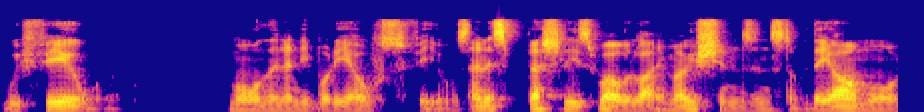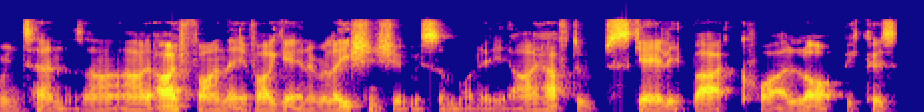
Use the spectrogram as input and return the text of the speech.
we feel more than anybody else feels and especially as well like emotions and stuff they are more intense I, I find that if i get in a relationship with somebody i have to scale it back quite a lot because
